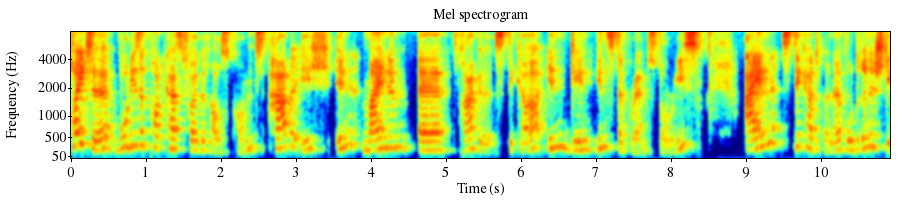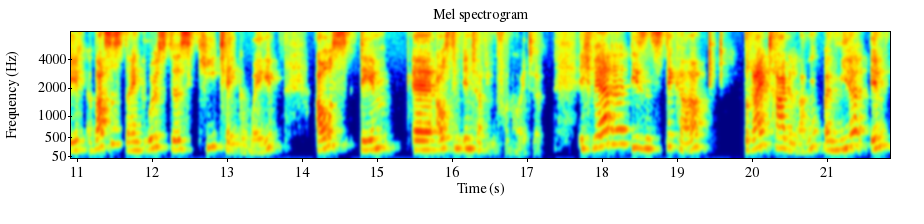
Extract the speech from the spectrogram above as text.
Heute, wo diese Podcast-Folge rauskommt, habe ich in meinem äh, Fragesticker in den Instagram Stories ein Sticker drinne, wo drinne steht, was ist dein größtes Key Takeaway aus dem, äh, aus dem Interview von heute? Ich werde diesen Sticker drei Tage lang bei mir im,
